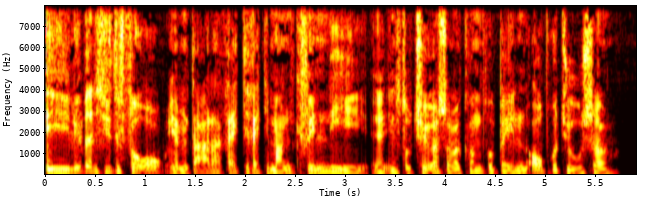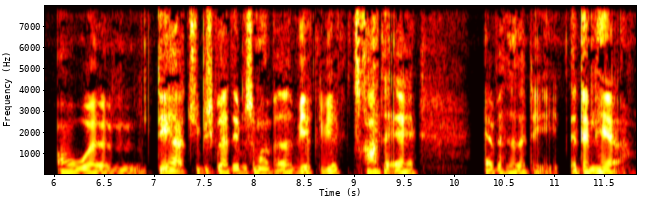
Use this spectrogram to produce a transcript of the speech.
I løbet af de sidste få år, jamen, der er der rigtig, rigtig mange kvindelige øh, instruktører, som er kommet på banen, og producer. Og øh, det har typisk været dem, som har været virkelig, virkelig trætte af, af, hvad hedder det, af den her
